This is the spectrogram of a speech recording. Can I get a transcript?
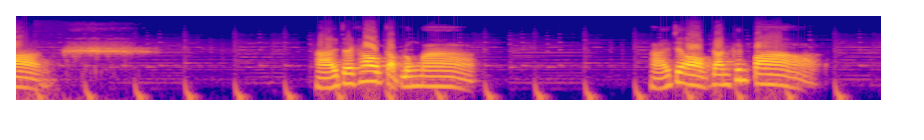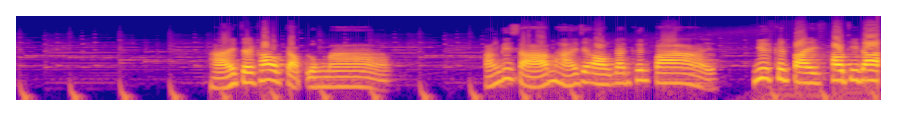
าน หายใจเข้ากลับลงมา หายใจออกดันขึ้นไปหายใจเข้ากลับลงมาครั้งที่สามหายใจออกดันขึ้นไป ยืดขึ้นไปเข้าที่ได้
